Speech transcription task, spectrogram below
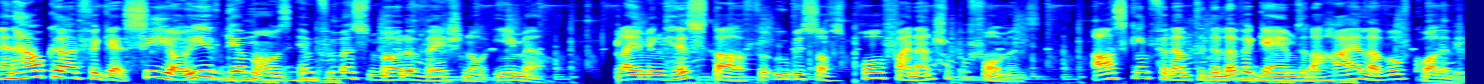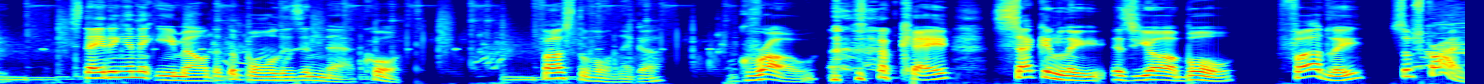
and how could I forget CEO Yves Guillemot's infamous motivational email, blaming his staff for Ubisoft's poor financial performance, asking for them to deliver games at a higher level of quality, stating in the email that the ball is in their court. First of all, nigga, grow, okay? Secondly, is your ball. Thirdly, subscribe.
